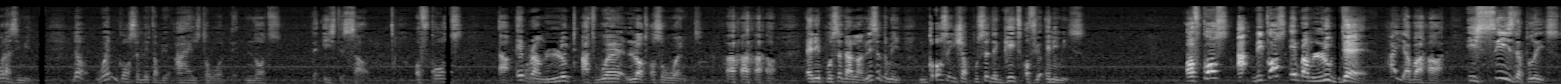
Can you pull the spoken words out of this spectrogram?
What does he mean? Now, when God said, lift up your eyes toward the north, the east, the south, of course, uh, Abraham looked at where Lot also went. and he possessed that land. Listen to me. God said, You shall possess the gates of your enemies. Of course, uh, because Abraham looked there, he sees the place.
